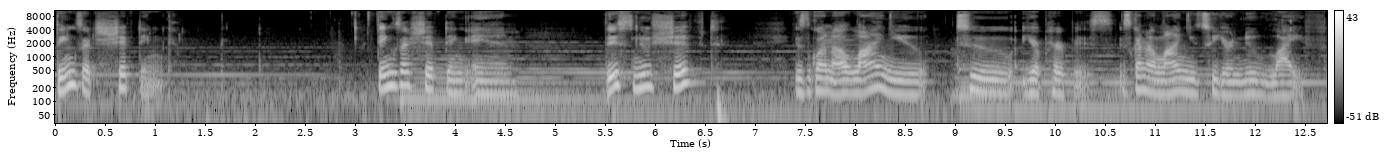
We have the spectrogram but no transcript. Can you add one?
things are shifting. Things are shifting, and this new shift is going to align you to your purpose. It's going to align you to your new life.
